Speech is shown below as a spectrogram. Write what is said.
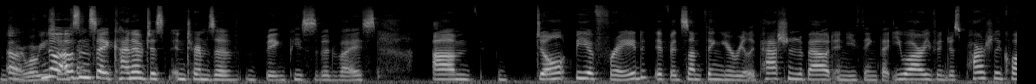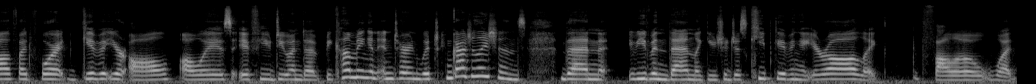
I'm sorry. what were you no, saying? I was gonna say kind of just in terms of big pieces of advice. Um, don't be afraid if it's something you're really passionate about and you think that you are even just partially qualified for it. Give it your all, always. If you do end up becoming an intern, which congratulations, then even then, like you should just keep giving it your all. Like follow what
